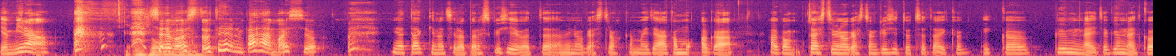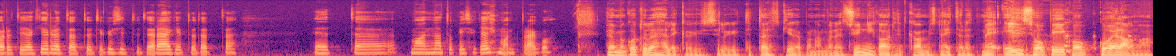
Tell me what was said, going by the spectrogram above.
ja mina seevastu teen vähem asju. nii et äkki nad sellepärast küsivad äh, minu käest rohkem, ma ei tea, aga, aga, aga tõesti minu käest on küsitud seda ikka, ikka kümneid ja kümneid kordi ja kirjutatud ja küsitud ja räägitud, et et äh, ma olen natuke isegi ehmunud praegu. peame kodulehele ikkagi siis selle kõik detailselt kirja panema, need sünnikaardid ka, mis näitavad, et me ei sobi kokku elama.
